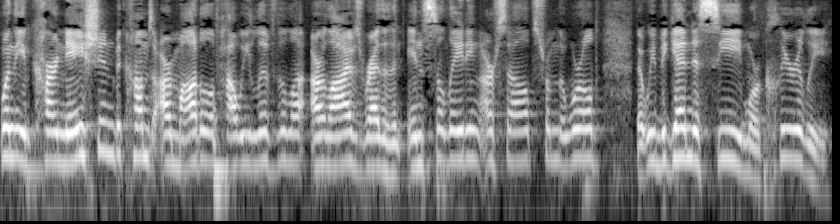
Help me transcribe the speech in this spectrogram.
when the incarnation becomes our model of how we live the, our lives rather than insulating ourselves from the world, that we begin to see more clearly,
